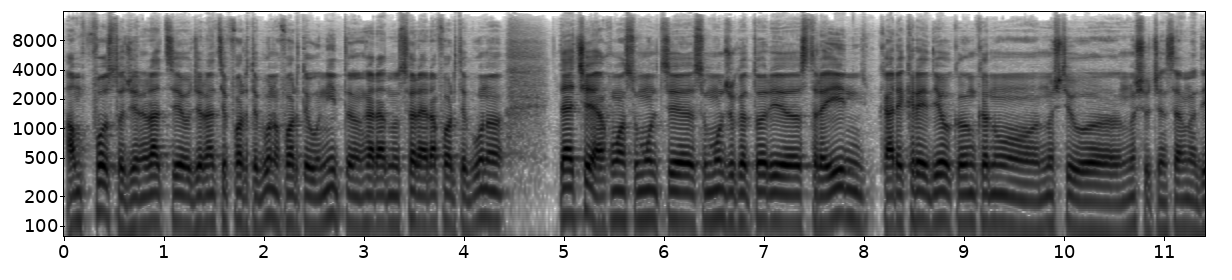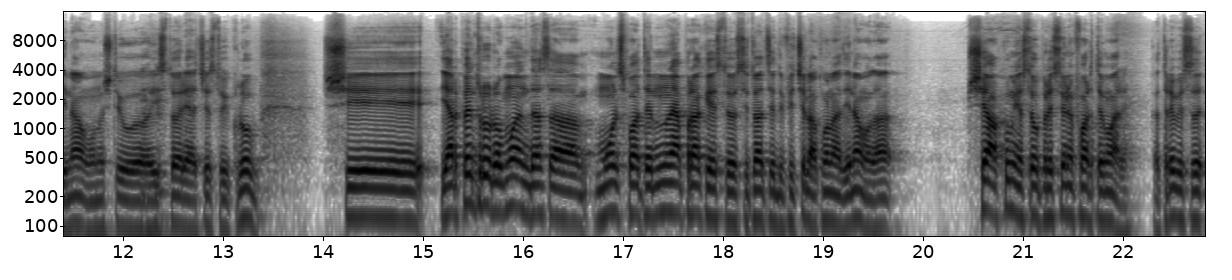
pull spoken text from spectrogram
am fost o generație, o generație foarte bună, foarte unită, în care atmosfera era foarte bună. De aceea, acum sunt mulți, sunt mulți jucători străini care cred eu că încă nu, nu, știu, nu știu ce înseamnă Dinamo, nu știu mm-hmm. istoria acestui club. Și, iar pentru români, de asta, mulți poate nu neapărat că este o situație dificilă acum la Dinamo, dar și acum este o presiune foarte mare. Că trebuie să,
